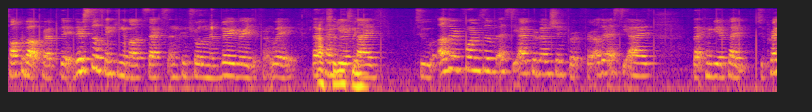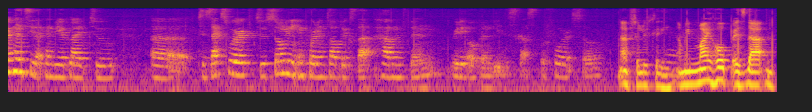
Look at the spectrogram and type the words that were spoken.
talk about prep they, they're still thinking about sex and control in a very very different way that Absolutely. can be applied to other forms of STI prevention for, for other STIs that can be applied to pregnancy, that can be applied to uh, to sex work, to so many important topics that haven't been really openly discussed before. So absolutely. Yeah. I mean, my hope is that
